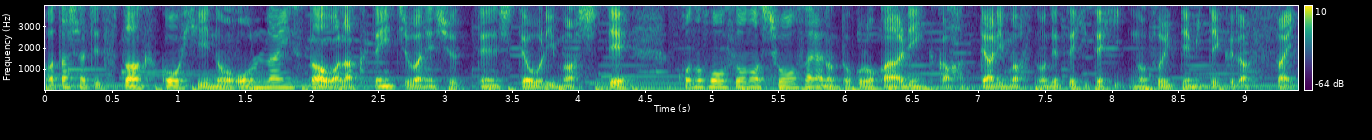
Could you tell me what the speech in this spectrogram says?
私たちスパークコーヒーのオンラインストアは楽天市場に出店しておりましてこの放送の詳細欄のところからリンクが貼ってありますのでぜひぜひ覗いてみてください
